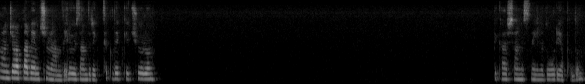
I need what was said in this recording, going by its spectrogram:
Şu an cevaplar benim için önemli değil. O yüzden direkt tıklayıp geçiyorum. Birkaç tanesini yine doğru yapalım.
